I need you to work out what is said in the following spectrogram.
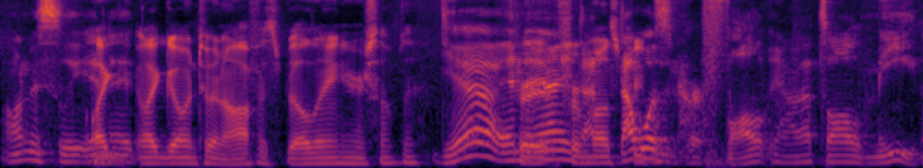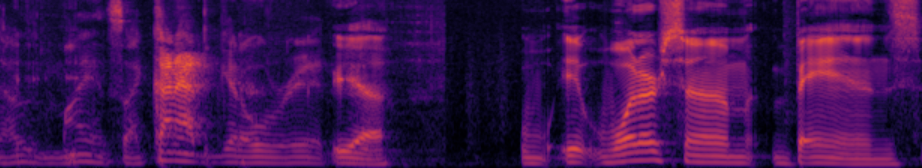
honestly, Like it- like going to an office building or something. yeah, and for- I- for that, most that wasn't her fault. You know, that's all me. That was my. So I kind of had to get over it. Yeah. It, what are some bands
